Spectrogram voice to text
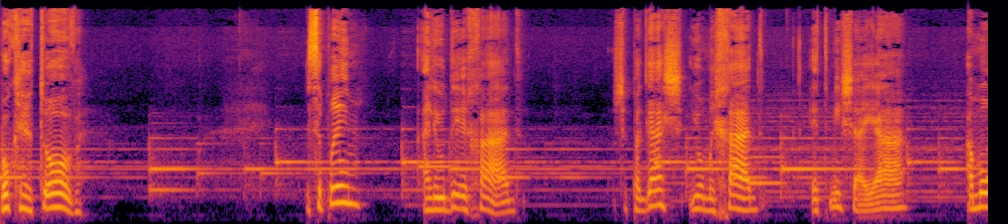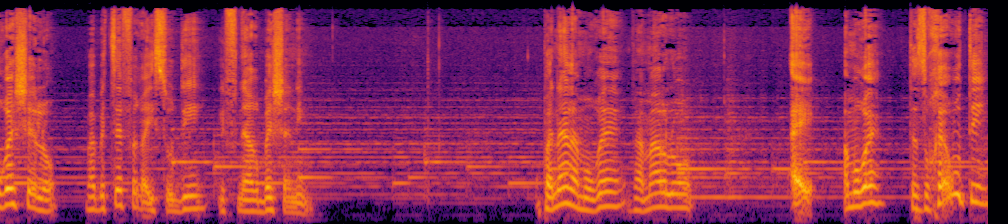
בוקר טוב. מספרים על יהודי אחד שפגש יום אחד את מי שהיה המורה שלו בבית ספר היסודי לפני הרבה שנים. הוא פנה למורה ואמר לו, היי, המורה, אתה זוכר אותי?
